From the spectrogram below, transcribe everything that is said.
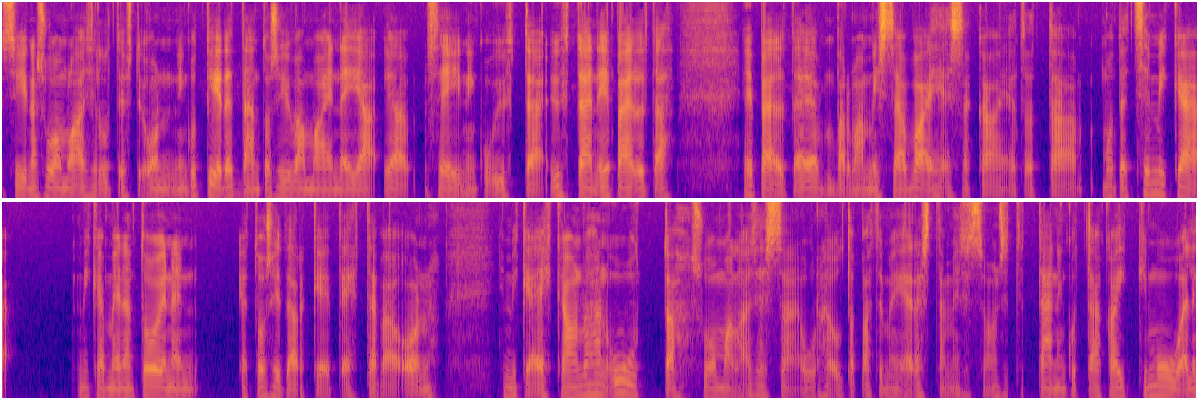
siinä suomalaisilla tietysti on, niin kuin tiedetään, tosi hyvä maine ja, ja se ei niin kuin yhtään, yhtään epäilytä, epäilytä ja varmaan missään vaiheessakaan. Ja tota, mutta se, mikä, mikä meidän toinen ja tosi tärkeä tehtävä on, ja mikä ehkä on vähän uutta suomalaisessa urheilutapahtumien järjestämisessä, on sitten tämä, niin kuin tämä kaikki muu, eli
